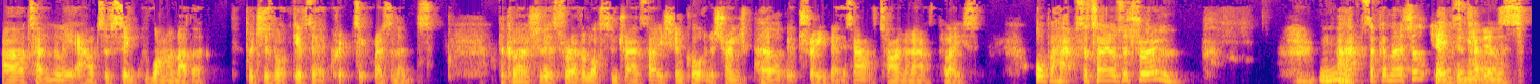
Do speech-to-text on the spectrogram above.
are tonally out of sync with one another, which is what gives it a cryptic resonance. The commercial is forever lost in translation, caught in a strange purgatory that is out of time and out of place. Or perhaps the tales are true. Mm. Perhaps the commercial is cursed,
